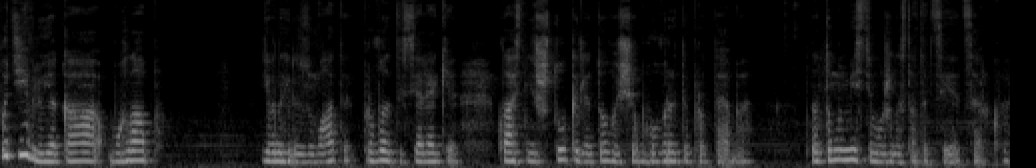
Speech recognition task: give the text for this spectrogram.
Будівлю, яка могла б євангелізувати, проводити всілякі класні штуки для того, щоб говорити про тебе. На тому місці може не стати цієї церкви.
